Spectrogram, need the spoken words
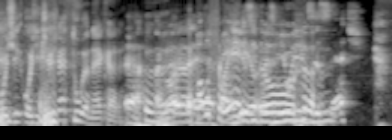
Hoje, hoje em dia já é tua, né, cara? É, agora É Paulo Freire, País em eu- 2017. Eu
